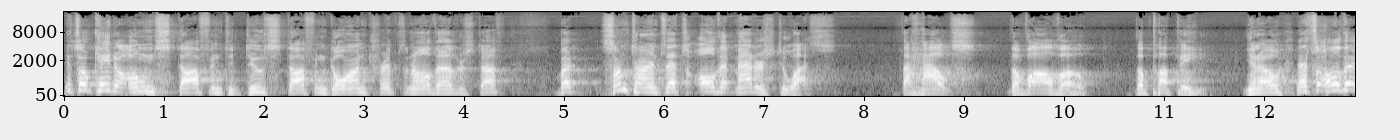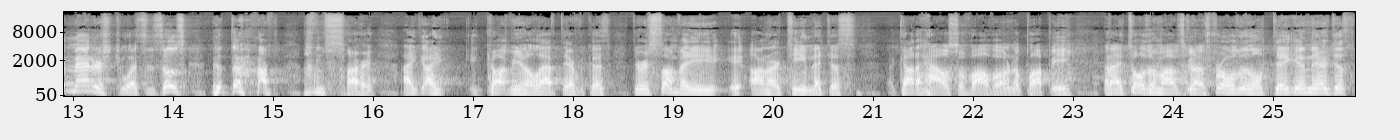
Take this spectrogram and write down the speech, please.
It's okay to own stuff and to do stuff and go on trips and all that other stuff, but sometimes that's all that matters to us the house, the Volvo, the puppy. You know, that's all that matters to us is those. The, I'm, I'm, sorry. I, I, it caught me in a laugh there because there is somebody on our team that just got a house, a Volvo, and a puppy. And I told them I was going to throw a little dig in there just,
